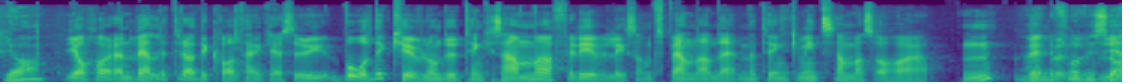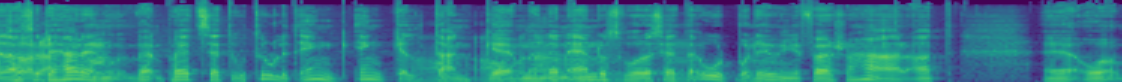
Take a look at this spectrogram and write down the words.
Ja. Jag har en väldigt radikal tanke, så det är både kul om du tänker samma, för det är liksom spännande, men tänker vi inte samma så har jag... Mm, Nej, det får vi se. Alltså, det här är en, mm. på ett sätt otroligt en, enkel ja, tanke, ja, men, men den är ändå svår att sätta mm, ord på. Det är ungefär så här att eh, och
